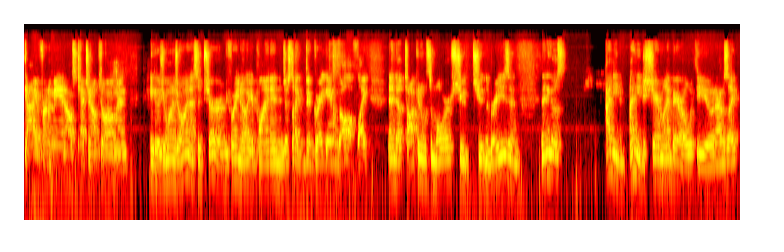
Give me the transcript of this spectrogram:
guy in front of me, and I was catching up to him, and he goes, "You want to join?" I said, "Sure." And before you know it, you're playing, and just like the great game of golf, like end up talking to him some more, shoot shooting the breeze, and then he goes, "I need I need to share my barrel with you," and I was like.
